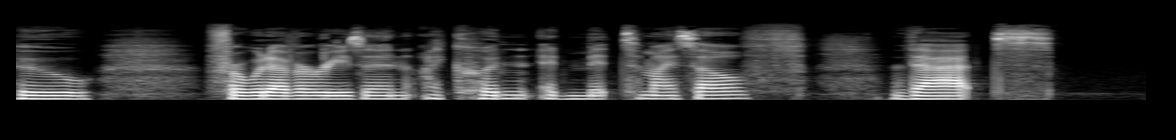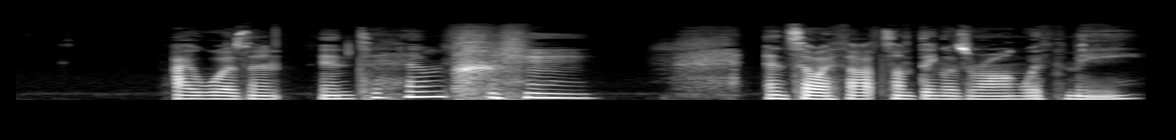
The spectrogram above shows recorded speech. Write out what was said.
who, for whatever reason, I couldn't admit to myself that I wasn't into him. Mm-hmm. and so I thought something was wrong with me.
